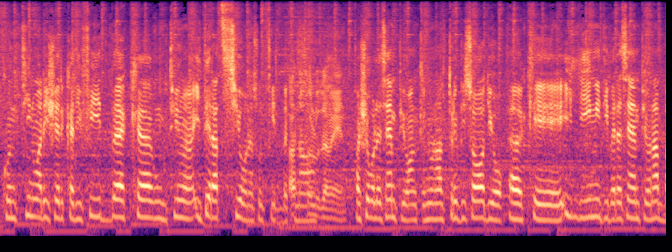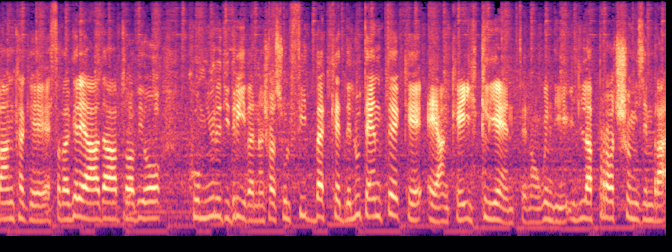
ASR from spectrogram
continua ricerca di feedback, continua iterazione sul feedback. Assolutamente. No? Facevo l'esempio anche in un altro episodio eh, che il Limiti, per esempio, è una banca che è stata creata proprio community driven, cioè sul feedback dell'utente che è anche il cliente, no? quindi l'approccio mi sembra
